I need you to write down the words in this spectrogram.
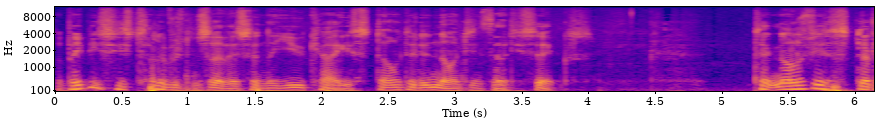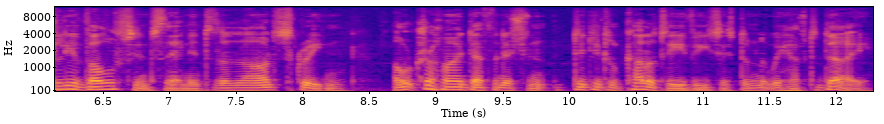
The BBC's television service in the UK started in 1936. Technology has steadily evolved since then into the large screen, ultra high definition digital colour TV system that we have today.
